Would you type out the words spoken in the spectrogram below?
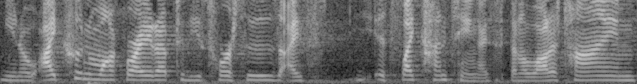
you know, I couldn't walk right up to these horses. I, it's like hunting. I spent a lot of time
